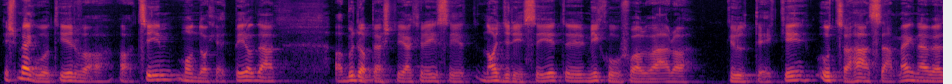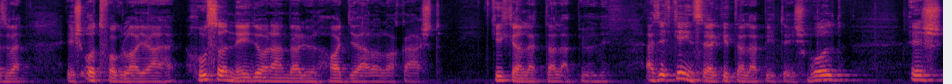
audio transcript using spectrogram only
És meg volt írva a cím, mondok egy példát, a budapestiek részét, nagy részét Mikófalvára küldték ki, utca házszám megnevezve, és ott foglalja el. 24 órán belül hagyja el a lakást. Ki kellett települni. Ez egy kényszer kitelepítés volt, és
